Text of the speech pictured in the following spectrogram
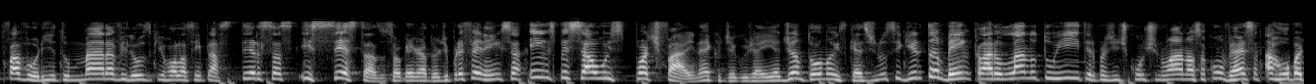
favorito, maravilhoso, que rola sempre às terças e sextas, o seu agregador de preferência, em especial o Spotify, né? Que o Diego já aí adiantou, não esquece de nos seguir. Também, claro, lá no Twitter, pra gente continuar a nossa conversa, arroba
